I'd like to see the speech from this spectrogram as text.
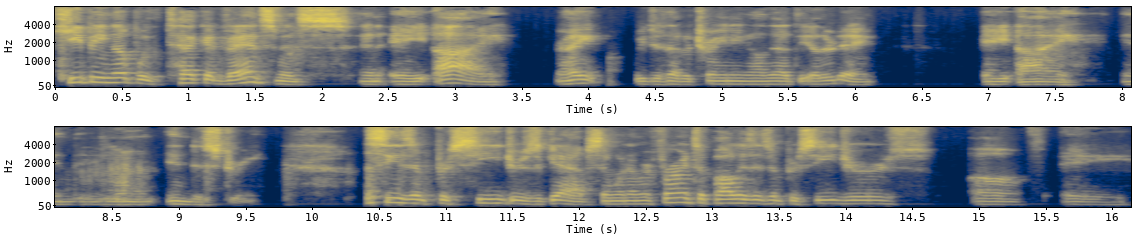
Keeping up with tech advancements and AI, right? We just had a training on that the other day. AI in the loan industry. Policies and procedures gaps. And when I'm referring to policies and procedures of a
